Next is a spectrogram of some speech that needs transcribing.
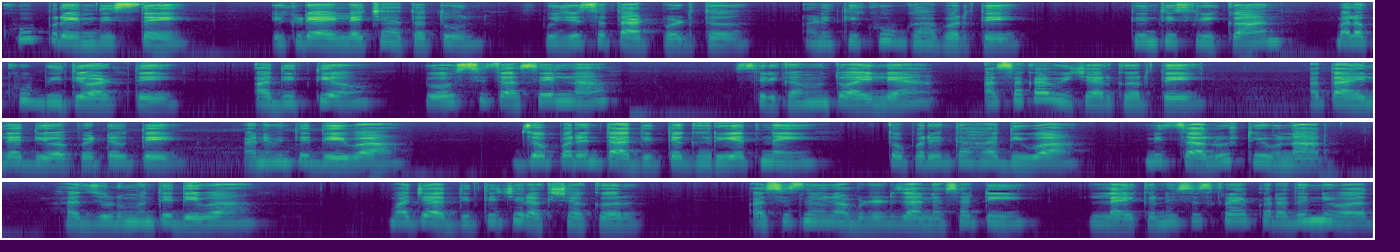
खूप प्रेम दिसतंय. इकडे आईल्याच्या हातातून पूजेचं ताट पडतं आणि ती खूप घाबरते. ती म्हणते श्रीकांत मला खूप भीती वाटते. आदित्य व्यवस्थित असेल ना? श्रीकांत म्हणतो आईल्या असा काय विचार करते? आता आईल्या दिवा पेटवते आणि म्हणते देवा जोपर्यंत आदित्य घरी येत नाही तोपर्यंत हा दिवा मी चालूच ठेवणार. हात जोडून म्हणते देवा माझ्या आदित्यची रक्षा कर. असेच नवीन अपडेट जाण्यासाठी लाईक आणि सबस्क्राईब करा. धन्यवाद.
